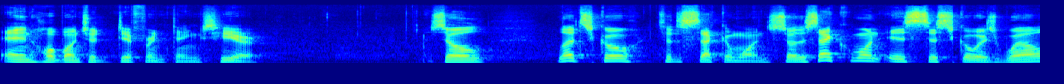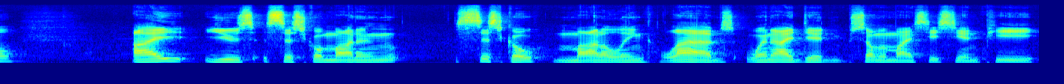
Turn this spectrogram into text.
and a whole bunch of different things here. So let's go to the second one. So the second one is Cisco as well. I use Cisco modeling, Cisco modeling labs when I did some of my CCNP,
